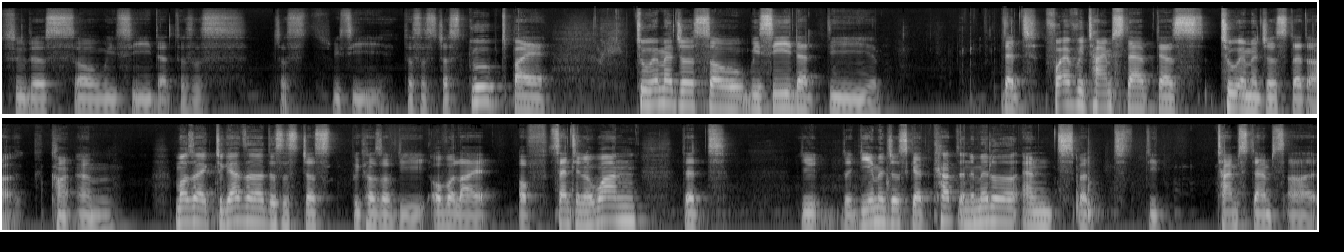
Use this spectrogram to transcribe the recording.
through this so we see that this is just we see this is just grouped by two images so we see that the that for every time step there's two images that are um, mosaic together this is just because of the overlay of sentinel-1 that you, the, the images get cut in the middle, and but the timestamps are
